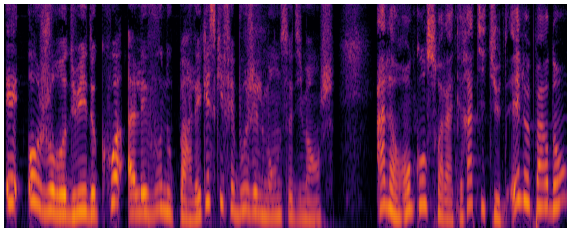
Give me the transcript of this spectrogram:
et aujourd'hui, de quoi allez-vous nous parler? Qu'est-ce qui fait bouger le monde ce dimanche? Alors, on conçoit la gratitude et le pardon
